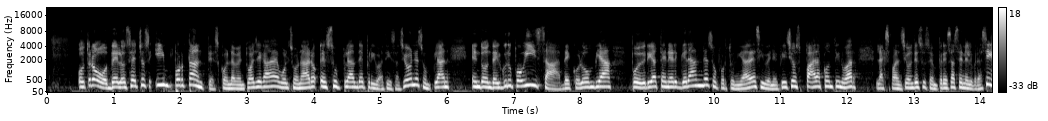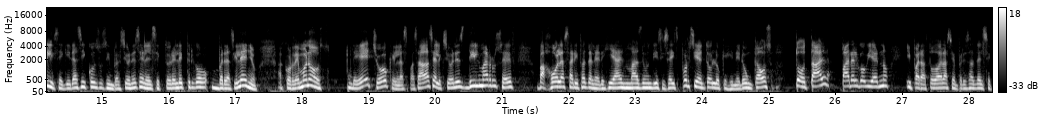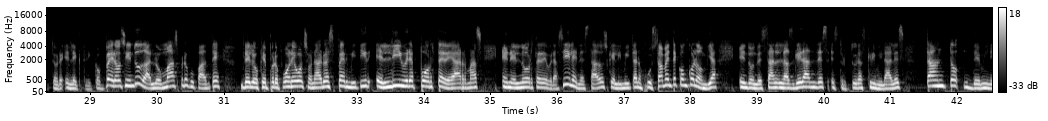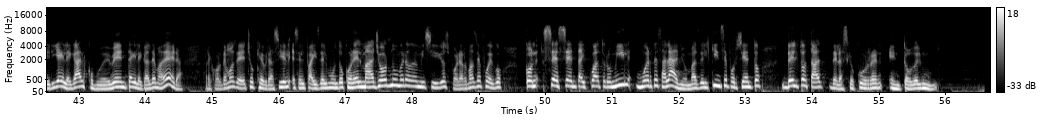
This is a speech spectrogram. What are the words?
Otro de los hechos importantes con la eventual llegada de Bolsonaro es su plan de privatizaciones, un plan en donde el grupo ISA de Colombia podría tener grandes oportunidades y beneficios para continuar la expansión de sus empresas en el Brasil y seguir así con sus inversiones en el sector eléctrico brasileño. Acordémonos, de hecho, que en las pasadas elecciones Dilma Rousseff bajó las tarifas de la energía en más de un 16%, lo que generó un caos total para el gobierno y para todas las empresas del sector eléctrico. Pero sin duda, lo más preocupante de lo que propone Bolsonaro es permitir el libre porte de armas en el norte de Brasil, en estados que limitan justamente con Colombia, en donde están las grandes estructuras criminales, tanto de minería ilegal como de venta ilegal de madera. Recordemos, de hecho, que Brasil es el país del mundo con el mayor número de homicidios por armas de fuego, con 64 mil muertes al año, más del 15% del total de las que ocurren en todo el mundo.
